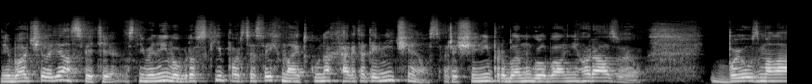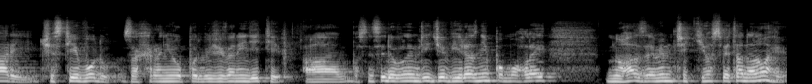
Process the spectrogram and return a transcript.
Nejbohatší lidé na světě vlastně věnují obrovský porce svých majetků na charitativní činnost a řešení problému globálního rázu. Jo. Bojují s malárií, čistí vodu, zachraňují podvyživené děti a vlastně si dovolím říct, že výrazně pomohli mnoha zemím třetího světa na nohy.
